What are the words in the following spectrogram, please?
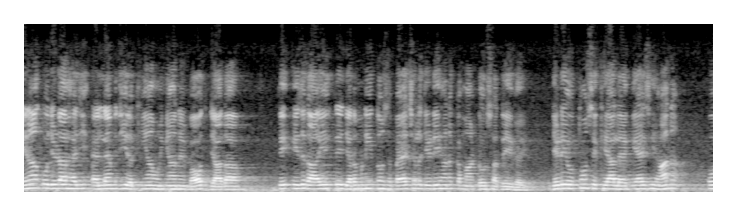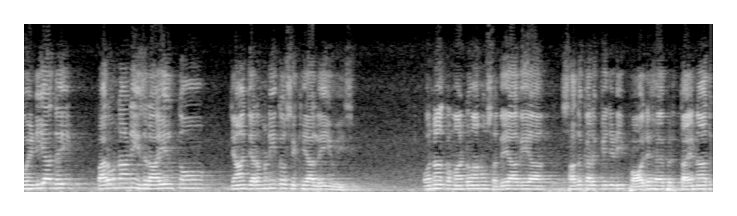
ਇਹਨਾਂ ਕੋ ਜਿਹੜਾ ਹੈ ਜੀ ਐਲਐਮਜੀ ਰੱਖੀਆਂ ਹੋਈਆਂ ਨੇ ਬਹੁਤ ਜ਼ਿਆਦਾ ਤੇ ਇਜ਼ਰਾਈਲ ਤੇ ਜਰਮਨੀ ਤੋਂ ਸਪੈਸ਼ਲ ਜਿਹੜੇ ਹਨ ਕਮਾਂਡੋ ਸੱਦੇ ਗਏ, ਜਿਹੜੇ ਉੱਥੋਂ ਸਿੱਖਿਆ ਲੈ ਕੇ ਆਏ ਸੀ, ਹਨ, ਉਹ ਇੰਡੀਆ ਦੇ ਪਰ ਉਹਨਾਂ ਨੇ ਇਜ਼ਰਾਈਲ ਤੋਂ ਜਾਂ ਜਰਮਨੀ ਤੋਂ ਸਿੱਖਿਆ ਲਈ ਹੋਈ ਸੀ। ਉਹਨਾਂ ਕਮਾਂਡੋਆਂ ਨੂੰ ਸੱਦਿਆ ਗਿਆ, ਸਦ ਕਰਕੇ ਜਿਹੜੀ ਫੌਜ ਹੈ, ਫਿਰ ਤਾਇਨਾਤ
